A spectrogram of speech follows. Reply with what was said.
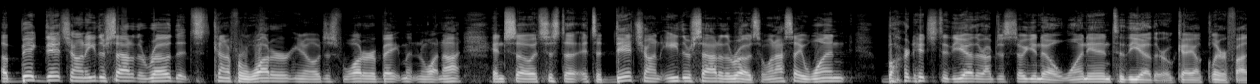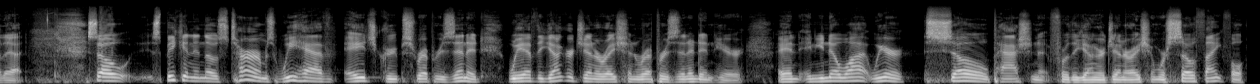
a big ditch on either side of the road that's kind of for water, you know, just water abatement and whatnot. And so it's just a it's a ditch on either side of the road. So when I say one bar ditch to the other, I'm just so you know, one end to the other. Okay, I'll clarify that. So speaking in those terms, we have age groups represented. We have the younger generation represented in here, and and you know what? We are so passionate for the younger generation. We're so thankful.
